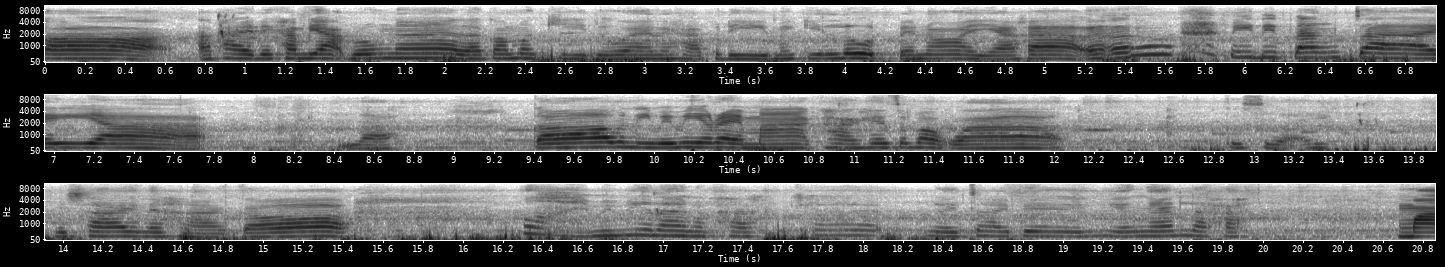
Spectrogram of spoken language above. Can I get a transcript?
ก็อภัยในคำหยาบล่วงหน้าแล้วก็เมื่อกี้ด้วยนะคะพอดีเมื่อกี้หลุดไปหน่อยอะค่ะไม่ได้ตั้งใจอะเหรอก็วันนี้ไม่มีอะไรมากค่ะแค่จะบอกว่ากูสวยไม่ใช่นะคะ ก็ ไม่มีอะไรหรอกค่ะ แค่เหนื่อยใจไปอย่างนั้นแหละค่ะ มา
